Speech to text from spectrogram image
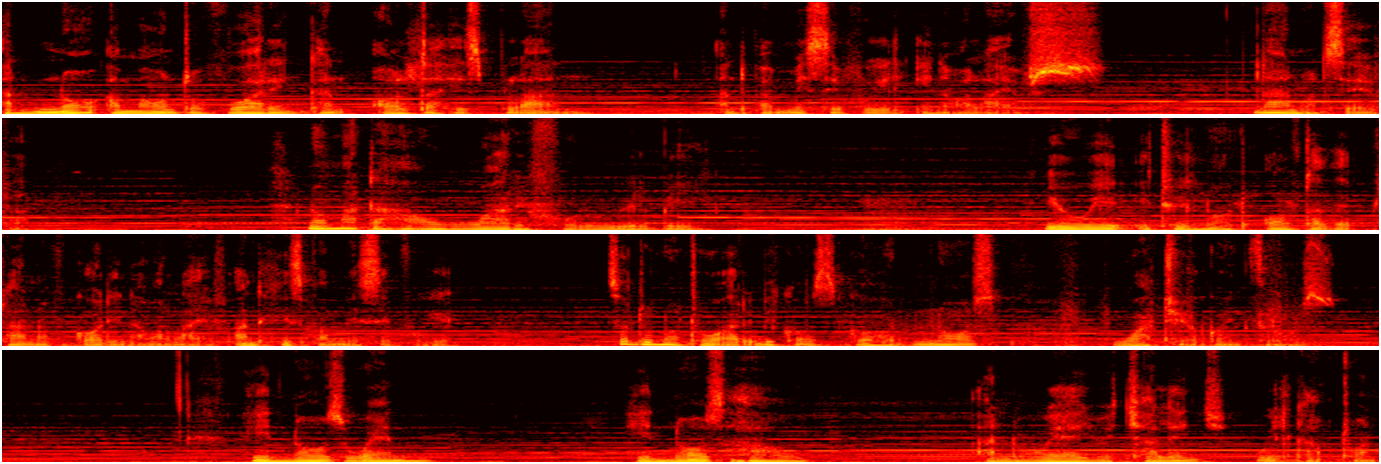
and no amount of worrying can alter His plan and permissive will in our lives. None whatsoever. No matter how worryful we will be, you will, it will not alter the plan of God in our life and His permissive will. So do not worry because God knows what you are going through. He knows when, He knows how, and where your challenge will come to an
